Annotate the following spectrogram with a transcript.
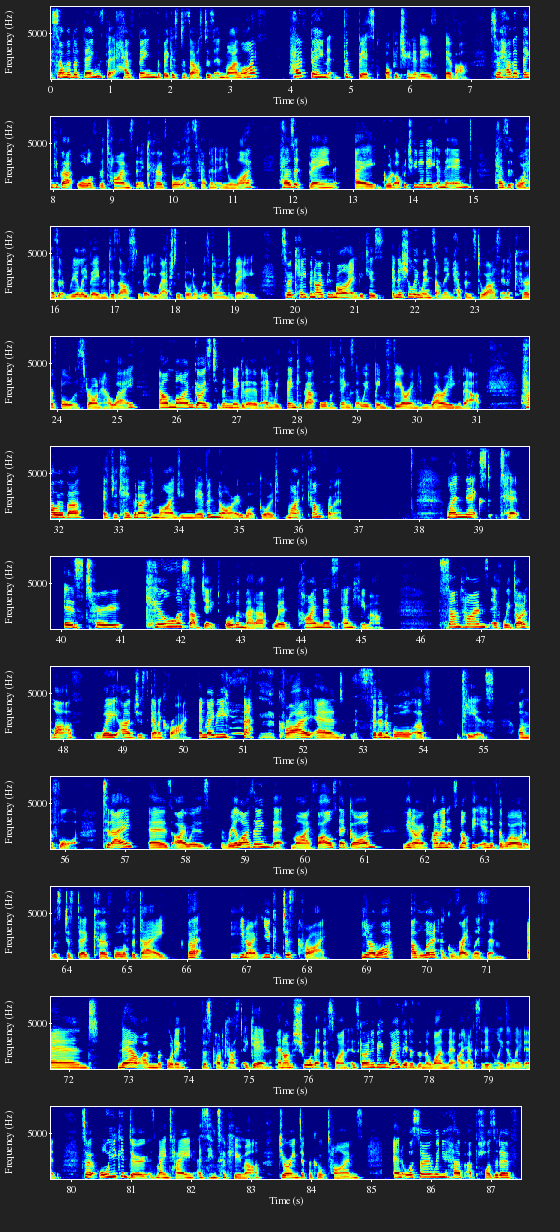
some of the things that have been the biggest disasters in my life have been the best opportunities ever. So have a think about all of the times that a curveball has happened in your life. Has it been a good opportunity in the end? Has it or has it really been the disaster that you actually thought it was going to be? So keep an open mind because initially when something happens to us and a curveball is thrown our way our mind goes to the negative and we think about all the things that we've been fearing and worrying about. However if you keep an open mind you never know what good might come from it. My next tip is to Kill the subject or the matter with kindness and humor. Sometimes, if we don't laugh, we are just going to cry and maybe cry and sit in a ball of tears on the floor. Today, as I was realizing that my files had gone, you know, I mean, it's not the end of the world. It was just a curveball of the day, but, you know, you could just cry. You know what? I've learned a great lesson. And now I'm recording this podcast again, and I'm sure that this one is going to be way better than the one that I accidentally deleted. So, all you can do is maintain a sense of humor during difficult times. And also, when you have a positive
